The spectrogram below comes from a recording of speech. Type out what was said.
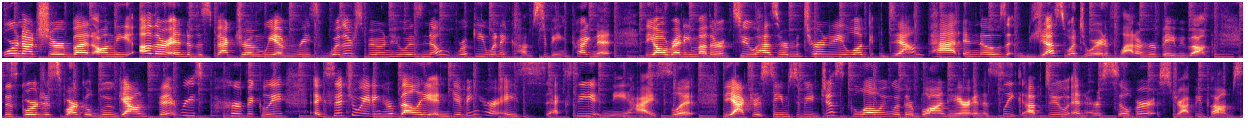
We're not sure, but on the other end of the spectrum, we have Reese Witherspoon, who is no rookie when it comes to being pregnant. The already mother of two has her maternity look down pat and knows just what to wear to flatter her baby bump. This gorgeous sparkle blue gown fit Reese perfectly, accentuating her belly and giving her a sexy knee-high slit. The actress seems to be just glowing with her blonde hair in a sleek updo and her silver strappy pumps.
